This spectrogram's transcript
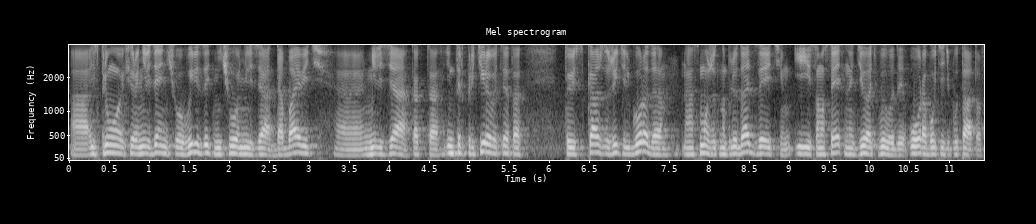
а, из прямого эфира нельзя ничего вырезать, ничего нельзя добавить, э, нельзя как-то интерпретировать это. То есть каждый житель города а, сможет наблюдать за этим и самостоятельно делать выводы о работе депутатов.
